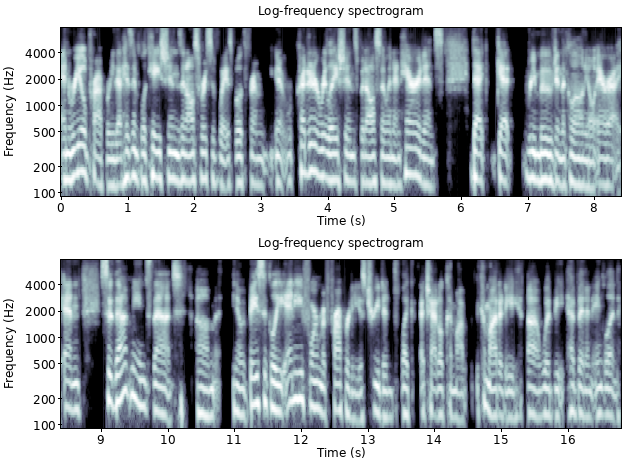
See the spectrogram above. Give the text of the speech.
and real property that has implications in all sorts of ways both from you know creditor relations but also in inheritance that get removed in the colonial era. And so that means that, um, you know, basically any form of property is treated like a chattel commodity uh, would be have been in England.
